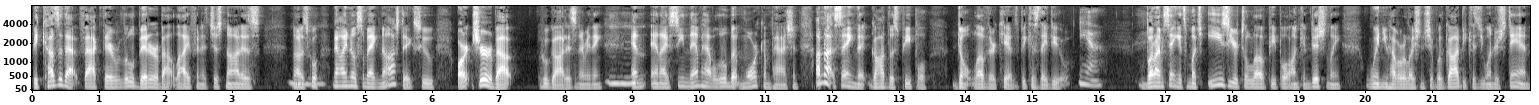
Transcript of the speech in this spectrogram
because of that fact, they're a little bitter about life, and it's just not as not as Mm-hmm. cool. Now I know some agnostics who aren't sure about who God is and everything, Mm-hmm. and and I've seen them have a little bit more compassion. I'm not saying that godless people don't love their kids because they do. yeah. But I'm saying it's much easier to love people unconditionally when you have a relationship with God because you understand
